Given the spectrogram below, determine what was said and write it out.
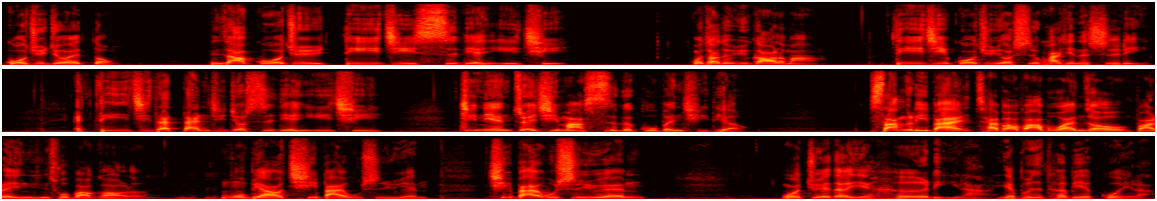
国巨就会动。你知道国巨第一季十点一七，我早就预告了嘛。第一季国巨有十块钱的实力，哎，第一季在淡季就十点一七，今年最起码四个股本起跳。上个礼拜财报发布完之后，法律已经出报告了，目标七百五十元，七百五十元，我觉得也合理啦，也不是特别贵啦。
